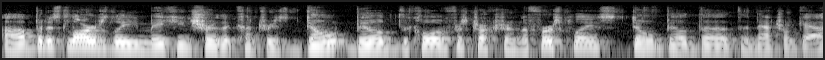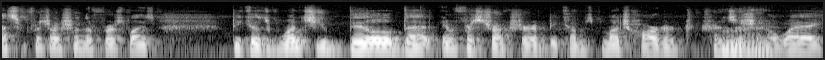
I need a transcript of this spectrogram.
uh, but it's largely making sure that countries don't build the coal infrastructure in the first place, don't build the, the natural gas infrastructure in the first place, because once you build that infrastructure, it becomes much harder to transition right. away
